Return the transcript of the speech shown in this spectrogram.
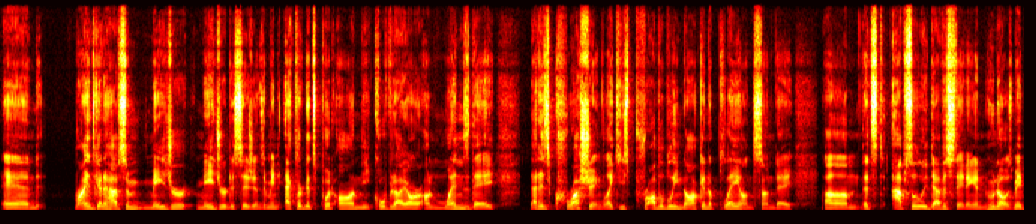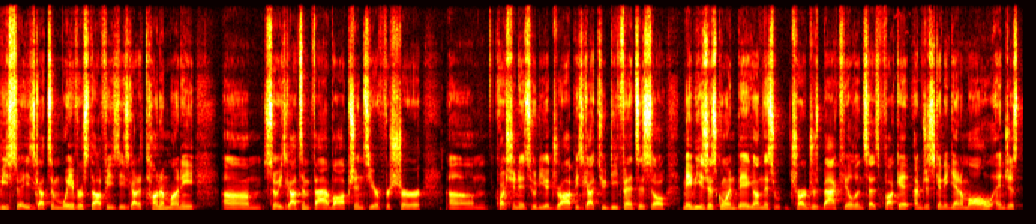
And Ryan's going to have some major, major decisions. I mean, Ekeler gets put on the COVID IR on Wednesday. That is crushing. Like, he's probably not going to play on Sunday. Um, it's absolutely devastating. And who knows? Maybe he's got some waiver stuff. He's, he's got a ton of money. Um, so he's got some FAAB options here for sure. Um, question is, who do you drop? He's got two defenses. So maybe he's just going big on this Chargers backfield and says, fuck it. I'm just going to get them all and just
